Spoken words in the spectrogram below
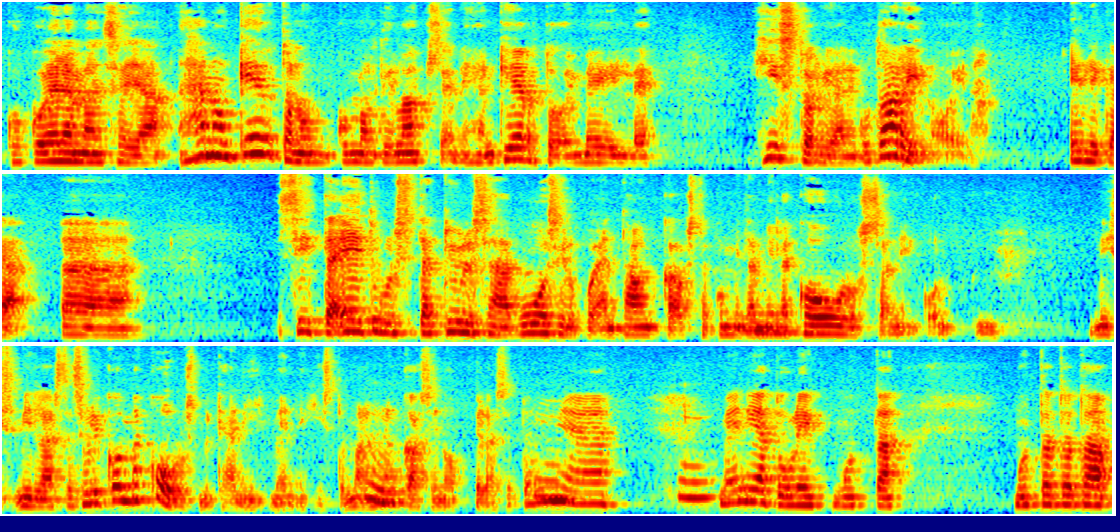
koko elämänsä. Ja hän on kertonut, kun me oltiin lapsia, niin hän kertoi meille historiaa niin kuin tarinoina. Eli siitä ei tullut sitä tylsää vuosilukujen tankkausta kuin mitä mm. millä koulussa, niin kuin, mis, millaista se oli, kun mä koulussa mikään ihmeellinen historia. Mä olin mm. kasin oppilas, että mm. mm. meni ja tuli, mutta, mutta tota,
